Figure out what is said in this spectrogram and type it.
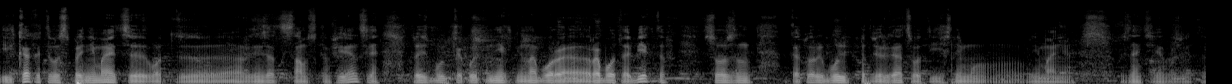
и как это воспринимается вот, э, организация исламской конференции. То есть будет какой-то некий набор э, работы объектов создан, который будет подвергаться вот их вниманию. Вы знаете, я уже это...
